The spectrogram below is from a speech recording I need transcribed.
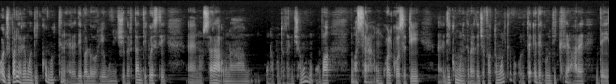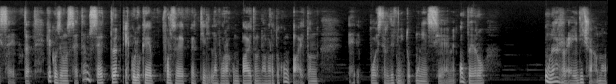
Oggi parleremo di come ottenere dei valori unici, per tanti questi eh, non sarà una, una puntata diciamo nuova, ma sarà un qualcosa di di comune che avrete già fatto molte volte ed è quello di creare dei set. Che cos'è un set? Un set è quello che forse per chi lavora con Python, ha lavorato con Python, eh, può essere definito un insieme, ovvero un array, diciamo,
